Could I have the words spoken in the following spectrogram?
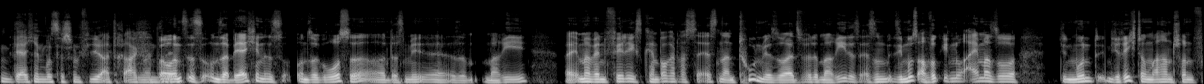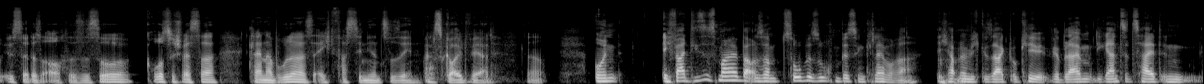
Ein Bärchen musste schon viel ertragen. Und Bei uns ist unser Bärchen ist unsere große, äh, das äh, also Marie, weil immer wenn Felix keinen Bock hat, was zu essen, dann tun wir so, als würde Marie das essen. Sie muss auch wirklich nur einmal so den Mund in die Richtung machen, schon isst er das auch. Das ist so große Schwester, kleiner Bruder, das ist echt faszinierend zu sehen. Das ist Gold wert. Ja. Und ich war dieses Mal bei unserem Zoobesuch ein bisschen cleverer. Ich habe nämlich gesagt, okay, wir bleiben die ganze Zeit in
